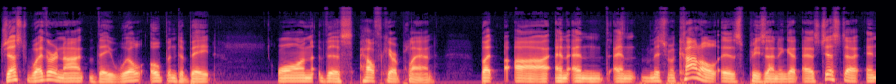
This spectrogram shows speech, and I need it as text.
just whether or not they will open debate on this health care plan. But uh, and and and Mitch McConnell is presenting it as just a, an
